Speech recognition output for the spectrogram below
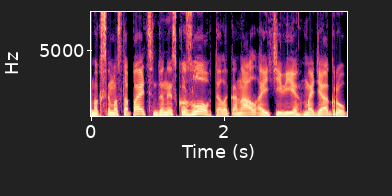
Максим Остапець, Денис Козлов, телеканал ITV Media Group.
